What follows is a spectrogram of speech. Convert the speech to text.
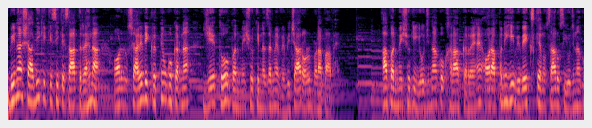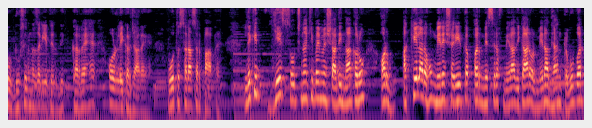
बिना शादी के किसी के साथ रहना और शारीरिक कृत्यों को करना ये तो परमेश्वर की नज़र में व्यभिचार और बड़ा पाप है। आप परमेश्वर की योजना को खराब कर रहे हैं और अपने ही विवेक के अनुसार उस योजना को दूसरे नज़रिए कर रहे हैं और लेकर जा रहे हैं। वो तो सरासर पाप है। लेकिन ये सोचना कि भाई मैं शादी ना करूँ और अकेला रहूँ, मेरे शरीर का पर मैं सिर्फ़ मेरा अधिकार और मेरा ध्यान प्रभु पर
